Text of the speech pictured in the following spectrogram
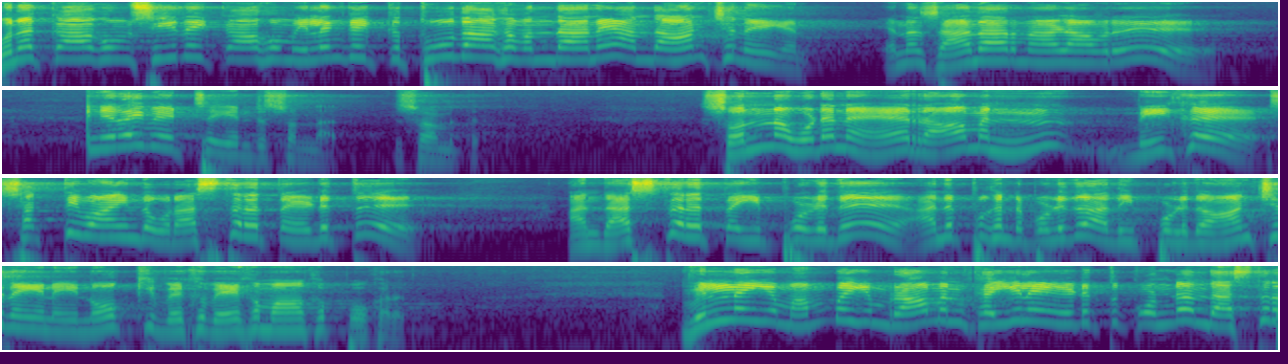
உனக்காகவும் சீதைக்காகவும் இலங்கைக்கு தூதாக வந்தானே அந்த ஆஞ்சநேயன். என்ன சாதாரண ஆள் அவரு? நிறைவேற்று என்று சொன்னார் விஸ்வாமித்திரர். சொன்ன உடனே ராமன் மிக சக்தி வாய்ந்த ஒரு அஸ்திரத்தை எடுத்து அந்த அஸ்திரத்தை இப்பொழுது அனுப்புகின்ற பொழுது அது இப்பொழுது ஆஞ்சநேயனை நோக்கி வெகு வேகமாக போகிறது. வில்லையும் அம்பையும் ராமன் கையிலே எடுத்துக்கொண்டு அந்த அஸ்திர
